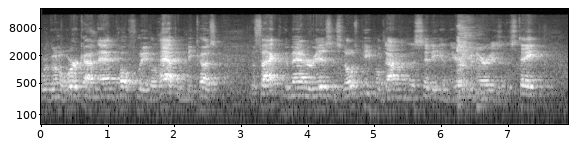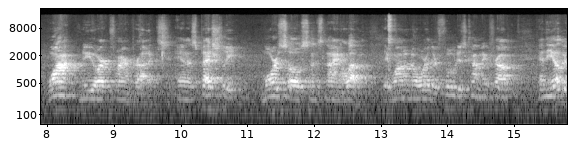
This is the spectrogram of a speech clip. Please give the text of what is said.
we're going to work on that, and hopefully it'll happen, because the fact of the matter is, is those people down in the city and the urban areas of the state want New York farm products, and especially more so since 9/11. They want to know where their food is coming from, and the other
